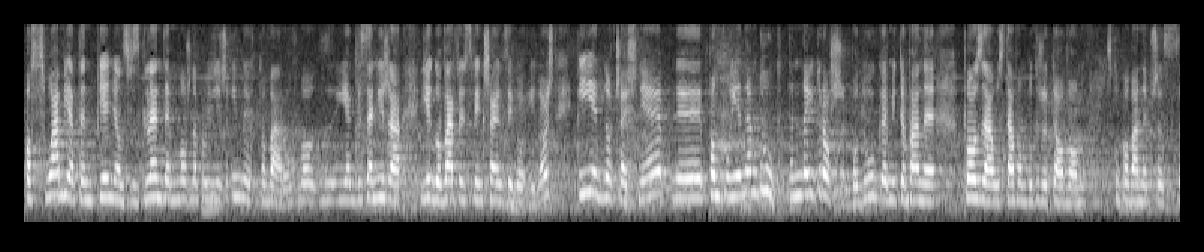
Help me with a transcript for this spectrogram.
osłabia ten pieniądz względem, można powiedzieć, innych towarów, bo jakby zaniża jego wartość, zwiększając jego ilość i jednocześnie pompuje nam dług, ten najdroższy, bo dług emitowany poza poza ustawą budżetową, skupowany przez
